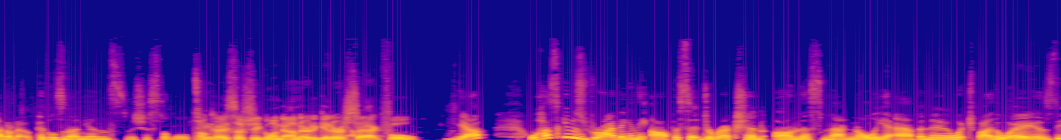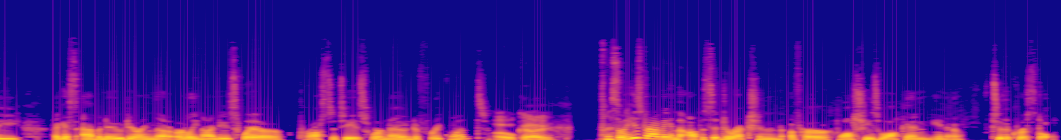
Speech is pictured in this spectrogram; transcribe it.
I don't know pickles and onions. It's just a little too. Okay, so she's going down there to get her sack full. Yep. Well, Huskey was driving in the opposite direction on this Magnolia Avenue, which, by the way, is the I guess avenue during the early '90s where prostitutes were known to frequent. Okay. And so he's driving in the opposite direction of her while she's walking, you know, to the Krystal.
